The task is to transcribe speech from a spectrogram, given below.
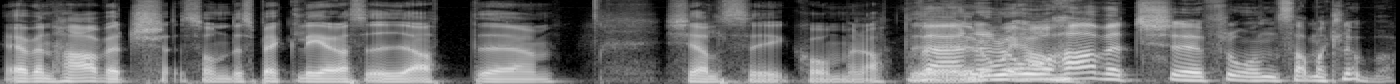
även Havertz som det spekuleras i att eh, Chelsea kommer att... eh, Werner och. Havertz från samma klubb va?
